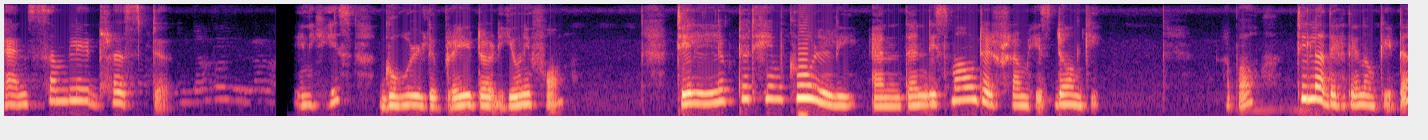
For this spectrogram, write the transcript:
handsomely dressed in his gold braided uniform Till looked at him coolly and then dismounted from his donkey അപ്പോൾ ടിൽ അദ്ദേഹത്തെ നോക്കിയിട്ട്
